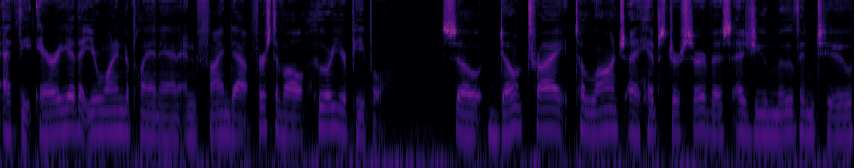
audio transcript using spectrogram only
at the area that you're wanting to plan in and find out, first of all, who are your people? So don't try to launch a hipster service as you move into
